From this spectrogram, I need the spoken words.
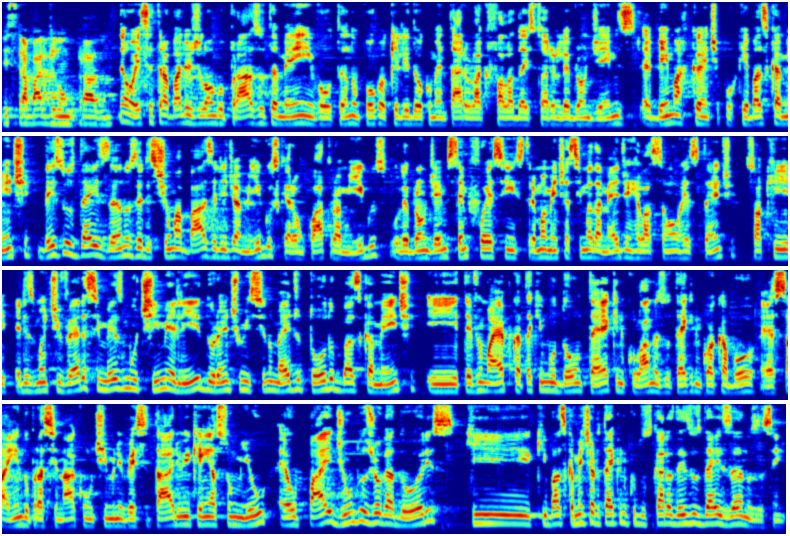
esse trabalho de longo prazo. Não, esse trabalho de longo prazo também, voltando um pouco àquele documentário lá que fala da história do LeBron James, é bem marcante, porque basicamente, desde os 10 anos, eles tinham uma base ali de amigos, que eram quatro amigos. O LeBron James sempre foi, assim, extremamente acima da média em relação ao restante, só que eles mantiveram esse mesmo time ali durante o ensino médio todo, basicamente, e teve uma época até que mudou um técnico lá, mas o técnico acabou é, saindo para assinar com o time universitário e quem assumiu é o pai de um dos jogadores que, que basicamente era o técnico dos caras desde os 10 anos, assim.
